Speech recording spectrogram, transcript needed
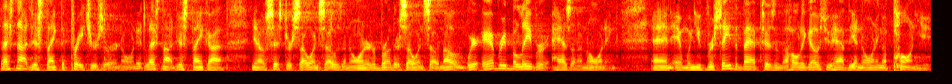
let's not just think the preachers are anointed. Let's not just think, uh, you know, sister so and so is anointed or brother so and so. No, we're every believer has an anointing, and and when you've received the baptism of the Holy Ghost, you have the anointing upon you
